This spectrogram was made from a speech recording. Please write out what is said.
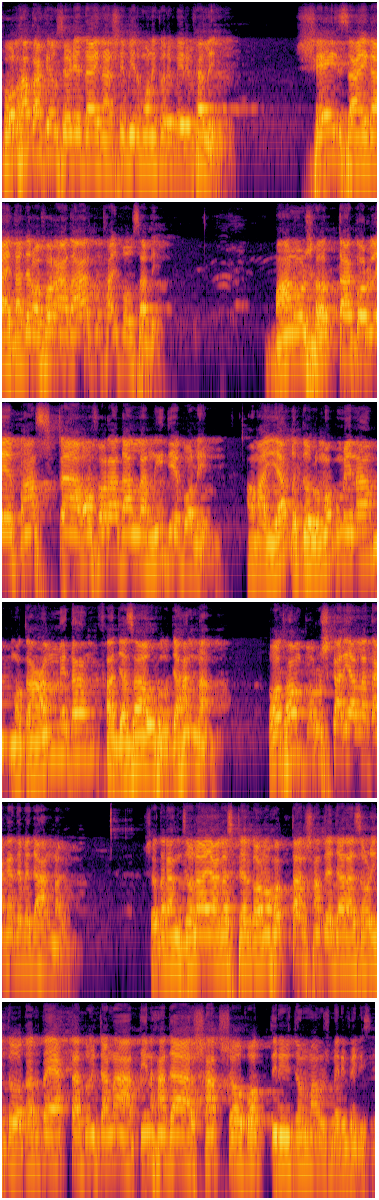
ফুল হাতা কেউ ছেড়ে দেয় না, শিবির মনে করে মেরে ফেলে, সেই জায়গায় তাদের অপরাধ আর কোথায় পৌঁছাবে? মানুষ হত্যা করলে পাঁচটা অপরাধ আল্লাহ নিজে বলেন। আমা ইয়াকদুল মুকমিনাম মুতাআম্মিদান ফাজাযাউহু জাহান্নাম। প্রথম পুরস্কারই আল্লাহ তাকে দেবে জাহান্নামে। সুতরাং জুলাই আগস্টের গণহত্যার সাথে যারা জড়িত, তাদের তো একটা, দুইটা না তিন হাজার সাতশো বত্রিশ জন মানুষ মেরে ফেলেছে।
